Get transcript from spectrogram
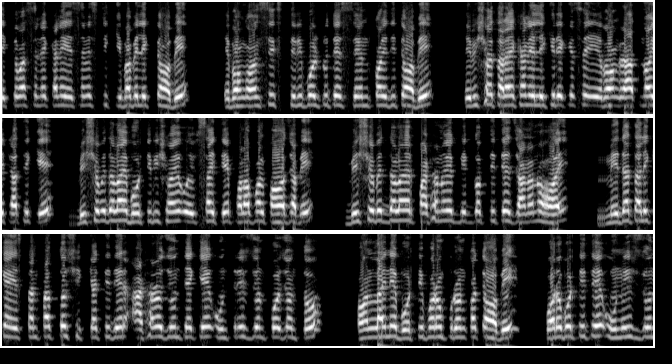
দেখতে পাচ্ছেন, এখানে এস এম এস টি কীভাবে লিখতে হবে এবং ওয়ান সিক্স ট্রিপল টুতে সেন্ড করে দিতে হবে। এ বিষয়ে তারা এখানে লিখে রেখেছে এবং রাত নয়টা থেকে বিশ্ববিদ্যালয় ভর্তি বিষয়ে ওয়েবসাইটে ফলাফল পাওয়া যাবে। বিশ্ববিদ্যালয়ের পাঠানো এক বিজ্ঞপ্তিতে জানানো হয়, মেধা তালিকায় স্থানপ্রাপ্ত শিক্ষার্থীদের আঠারো জুন থেকে উনত্রিশ জুন পর্যন্ত অনলাইনে ভর্তি ফর্ম পূরণ করতে হবে। পরবর্তীতে উনিশ জুন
